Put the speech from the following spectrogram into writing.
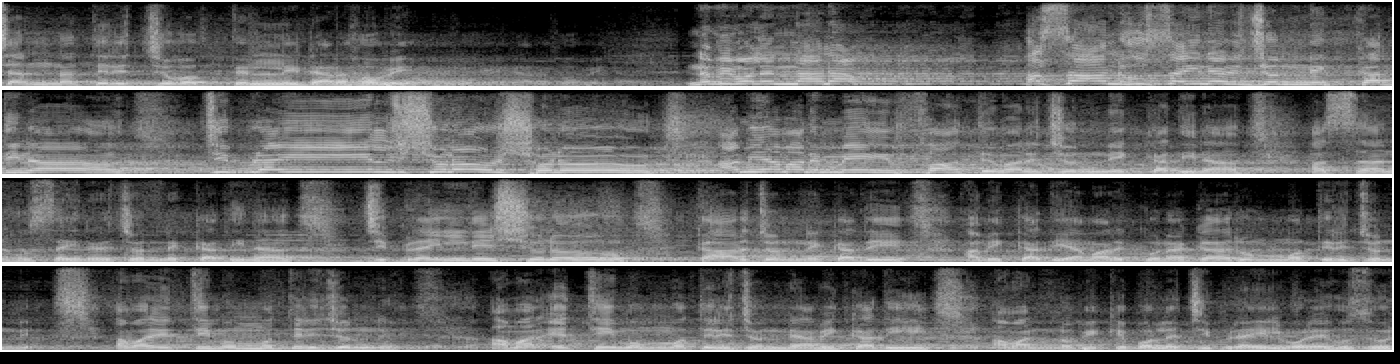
জান্নাতের যুবকদের লিডার হবে। নবী বলেন, না না হাসান হুসাইনের জন্য কাদিনা। জিব্রাইল, শোনো শোনো, আমি আমার মেয়ে ফাতেমার জন্য কাদিনা। হাসান হুসাইনের জন্য কাদিনা। জিব্রাইল, শোনো, কার জন্য কাঁদি? আমি কাঁদি আমার গুনাহগার উম্মতির জন্য, আমার এতিম উম্মতির জন্য, আমার এতিম উম্মতের জন্য আমি কাঁদি। আমার নবীকে বলে, জিব্রাইল বলে, হুজুর,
